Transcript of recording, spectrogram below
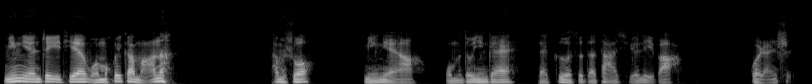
明年这一天我们会干嘛呢？”他们说：“明年啊，我们都应该在各自的大学里吧。”果然是。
